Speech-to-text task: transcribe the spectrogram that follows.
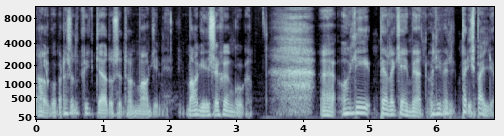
algupäraselt kõik teadused on maagilise, maagilise hõnguga. Äh, oli peale keemiat, oli veel päris palju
